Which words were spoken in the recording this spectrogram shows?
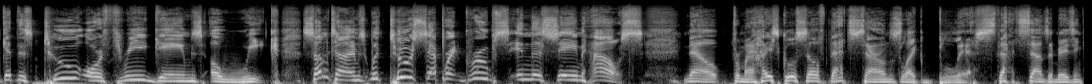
get this, two or three games a week, sometimes with two separate groups in the same house. Now, for my high school self, that sounds like bliss. That sounds amazing.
